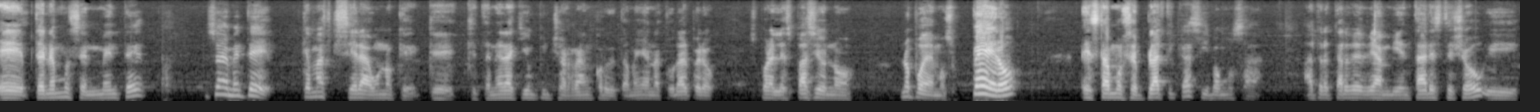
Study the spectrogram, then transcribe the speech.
eh, tenemos en mente, pues obviamente, ¿qué más quisiera uno que, que- tener aquí un pinche rancor de tamaño natural? Pero pues, por el espacio no, no podemos. Pero estamos en pláticas y vamos a, a tratar de, ambientar este show y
